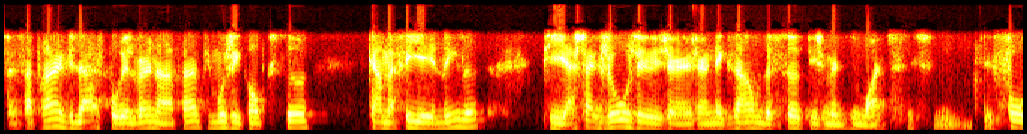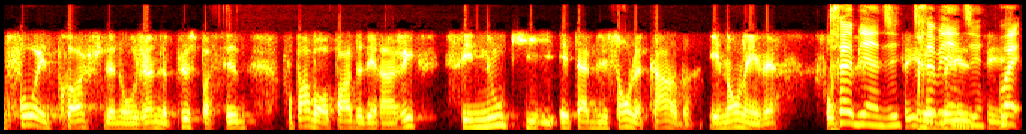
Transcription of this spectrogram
seul. Ça prend un village pour élever un enfant, puis moi j'ai compris ça quand ma fille est née, là. Puis à chaque jour, j'ai un, exemple de ça, puis je me dis, ouais, il faut, faut être proche de nos jeunes le plus possible. faut pas avoir peur de déranger. C'est nous qui établissons le cadre et non l'inverse. très bien dit, très bien dit. Ouais.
